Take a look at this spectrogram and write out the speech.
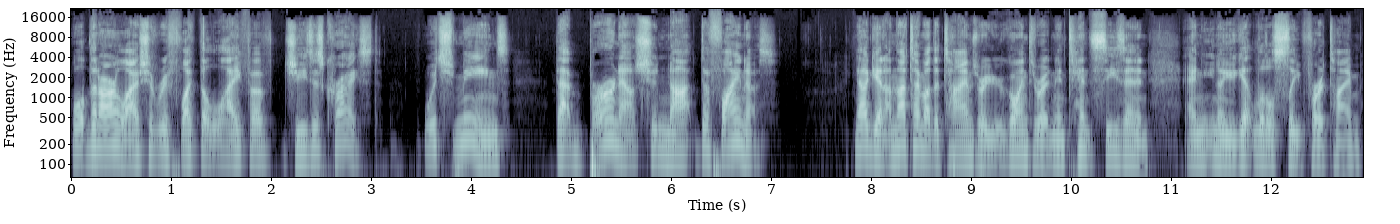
well, then our life should reflect the life of Jesus Christ, which means that burnout should not define us. Now, again, I'm not talking about the times where you're going through an intense season and, and you know you get little sleep for a time.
